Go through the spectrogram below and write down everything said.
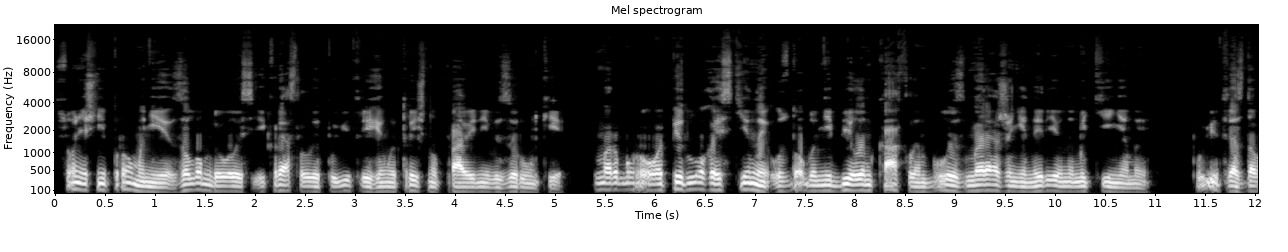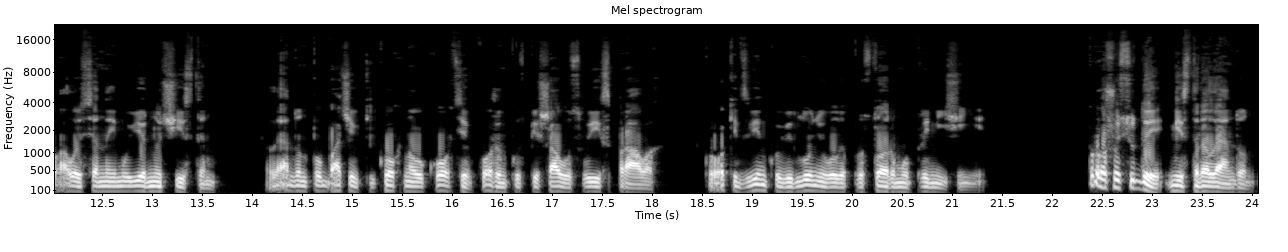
Сонячні промені заломлювались і креслили в повітрі геометрично правильні візерунки. Мармурова підлога і стіни, оздоблені білим кахлем, були змережені нерівними тінями. Повітря здавалося неймовірно чистим. Лендон побачив кількох науковців, кожен поспішав у своїх справах. Кроки дзвінку відлунювали в просторому приміщенні. Прошу сюди, містере Лендон.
